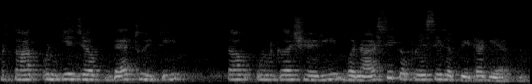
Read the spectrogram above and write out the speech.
अर्थात उनकी जब डेथ हुई थी तब उनका शरीर बनारसी कपड़े से लपेटा गया था।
